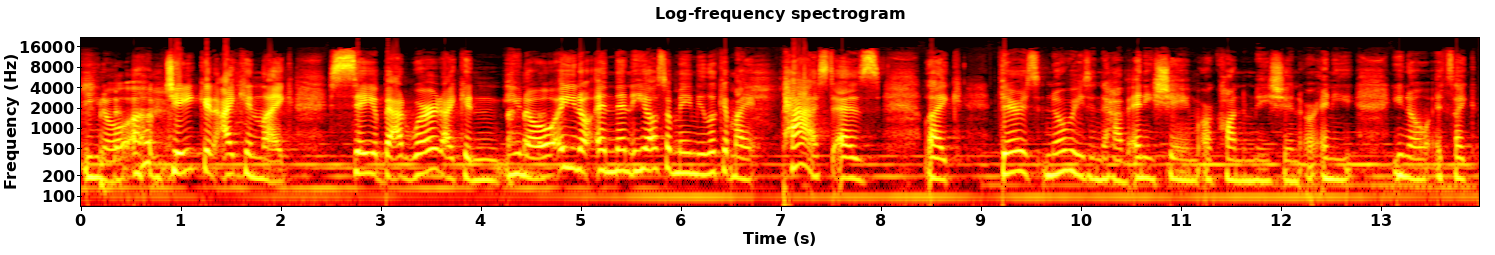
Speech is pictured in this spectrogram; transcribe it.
you know um, Jake and I can like say a bad word. I can you know you know and then he also made me look at my past as like there's no reason to have any shame or condemnation or any you know it's like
